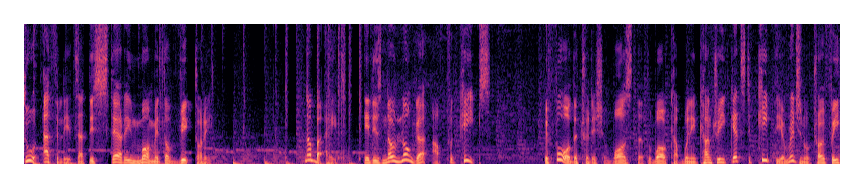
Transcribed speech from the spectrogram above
two athletes at the stirring moment of victory. Number 8. It is no longer up for keeps. Before, the tradition was that the World Cup winning country gets to keep the original trophy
